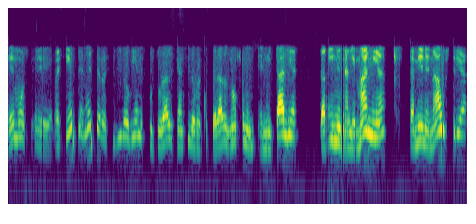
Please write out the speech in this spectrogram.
Hemos eh, recientemente recibido bienes culturales que han sido recuperados no solo en, Italia, también en Alemania, también en Austria,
